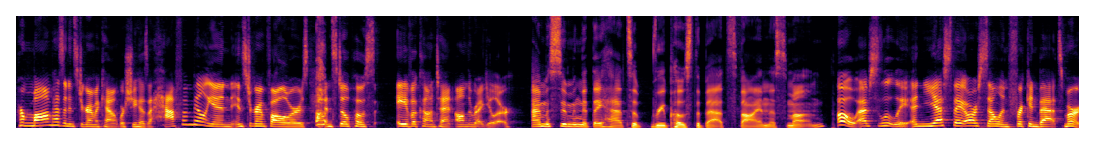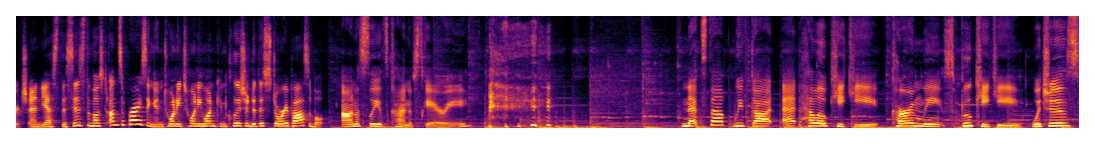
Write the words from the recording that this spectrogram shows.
Her mom has an Instagram account where she has a half a million Instagram followers and still posts Ava content on the regular. I'm assuming that they had to repost the Bats Vine this month. Oh, absolutely. And yes, they are selling frickin' Bats merch. And yes, this is the most unsurprising in 2021 conclusion to this story possible. Honestly, it's kind of scary. Next up, we've got at Hello Kiki, currently Spookiki, which is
